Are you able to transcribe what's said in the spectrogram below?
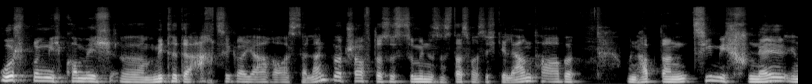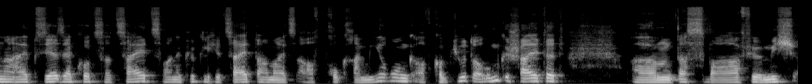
Ursprünglich komme ich äh, Mitte der 80er Jahre aus der Landwirtschaft. Das ist zumindest das, was ich gelernt habe und habe dann ziemlich schnell innerhalb sehr, sehr kurzer Zeit, es war eine glückliche berufliche Zeit damals auf Programmierung, auf Computer umgeschaltet. Ähm, das war für mich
